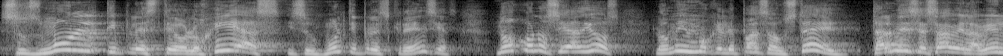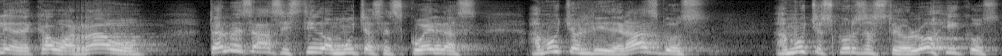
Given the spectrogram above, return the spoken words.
sus múltiples teologías y sus múltiples creencias, no conocía a Dios. Lo mismo que le pasa a usted. Tal vez se sabe la Biblia de cabo a rabo, tal vez ha asistido a muchas escuelas, a muchos liderazgos, a muchos cursos teológicos,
